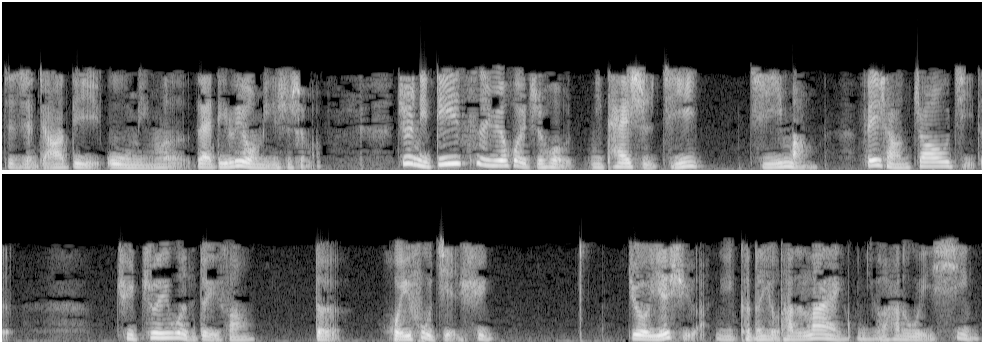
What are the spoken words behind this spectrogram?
这就讲到第五名了，在第六名是什么？就是你第一次约会之后，你开始急急忙、非常着急的去追问对方的回复简讯，就也许啊，你可能有他的 Line，你有他的微信，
